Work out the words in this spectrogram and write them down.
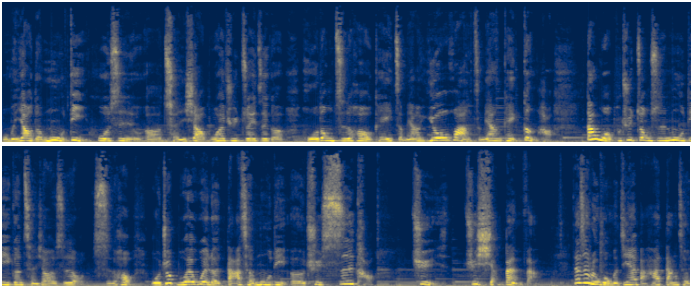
我们要的目的或是呃成效，不会去追这个活动之后可以怎么样优化，怎么样可以更好。当我不去重视目的跟成效的时候，时候我就不会为了达成目的而去思考，去去想办法。但是如果我们今天把它当成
